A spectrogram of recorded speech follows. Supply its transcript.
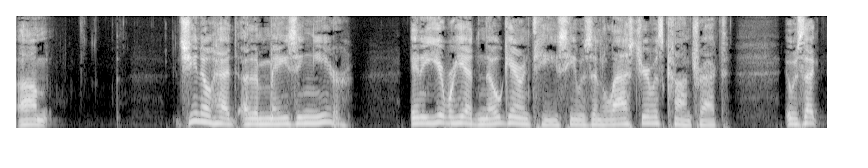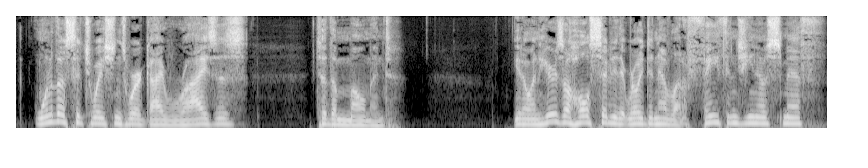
Um, Geno had an amazing year. In a year where he had no guarantees, he was in the last year of his contract. It was that one of those situations where a guy rises to the moment. You know, and here's a whole city that really didn't have a lot of faith in Geno Smith.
